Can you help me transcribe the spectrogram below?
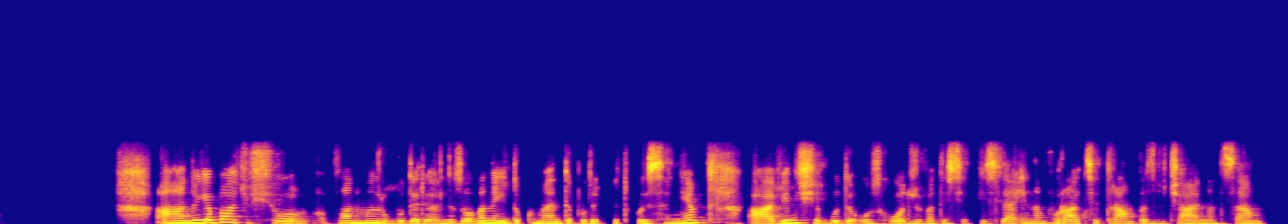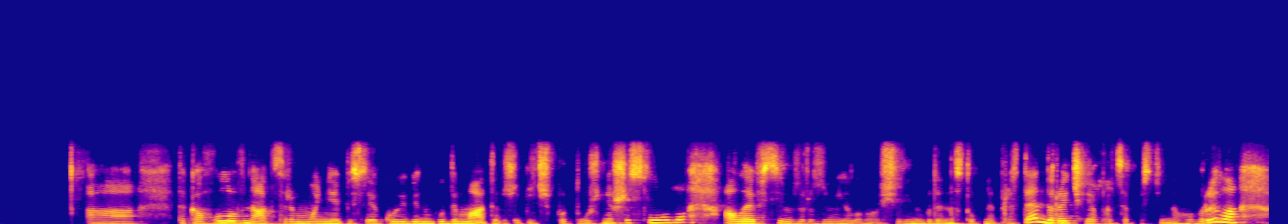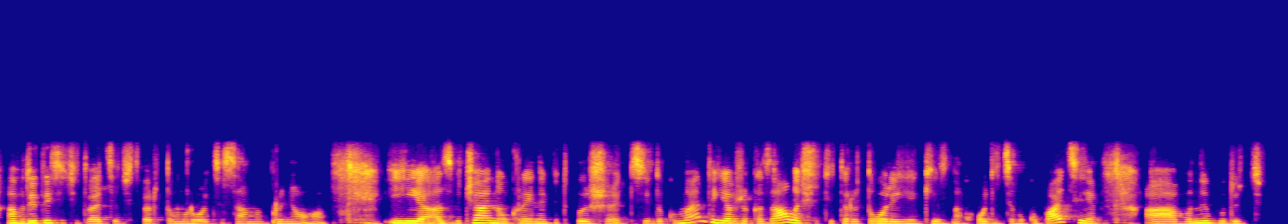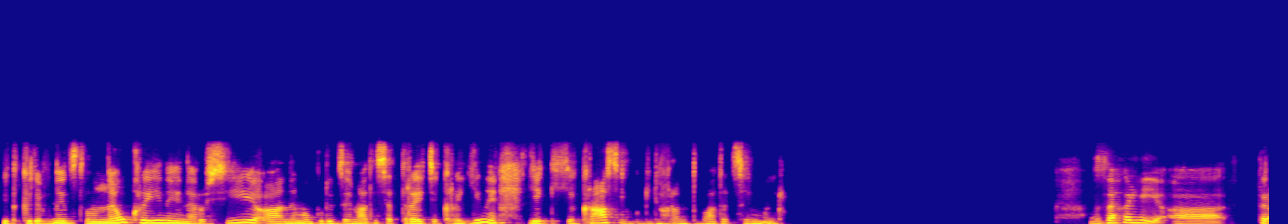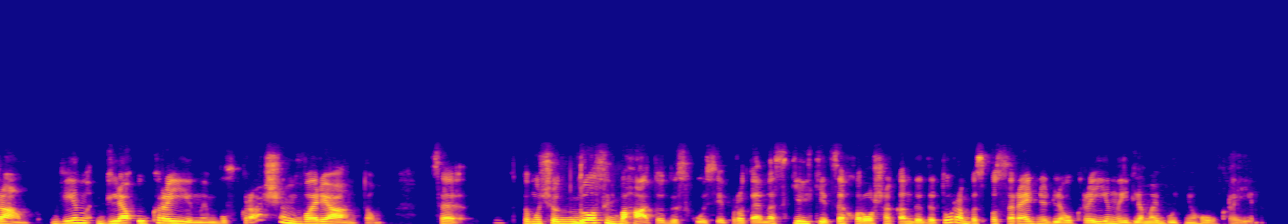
А, ну, я бачу, що план миру буде реалізований, документи будуть підписані. А він ще буде узгоджуватися після інавгурації Трампа. Звичайно, це а, така головна церемонія, після якої він буде мати вже більш потужніше слово, але всім зрозуміло, що він буде наступний президент. До речі, я про це постійно говорила в 2024 році саме про нього. І, звичайно, Україна підпише ці документи. Я вже казала, що ті території, які знаходяться в окупації, вони будуть під керівництвом не України і не Росії, а ними будуть займатися треті країни, якраз і будуть гарантувати цей мир. Взагалі, а, Трамп він для України був кращим варіантом. Це тому, що досить багато дискусій про те, наскільки це хороша кандидатура безпосередньо для України і для майбутнього України.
